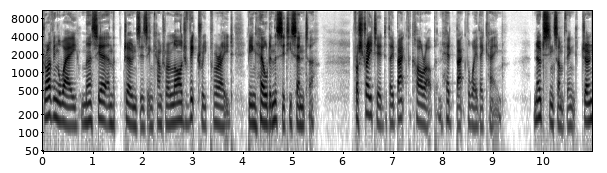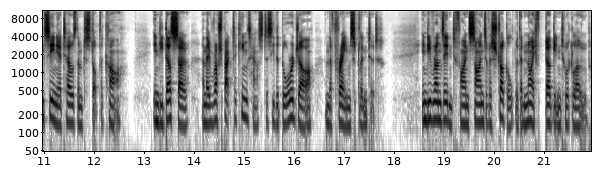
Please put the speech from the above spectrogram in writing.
Driving away, Mercier and the Joneses encounter a large victory parade being held in the city centre. Frustrated, they back the car up and head back the way they came. Noticing something, Jones Sr. tells them to stop the car. Indy does so, and they rush back to King's house to see the door ajar and the frame splintered. Indy runs in to find signs of a struggle with a knife dug into a globe.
